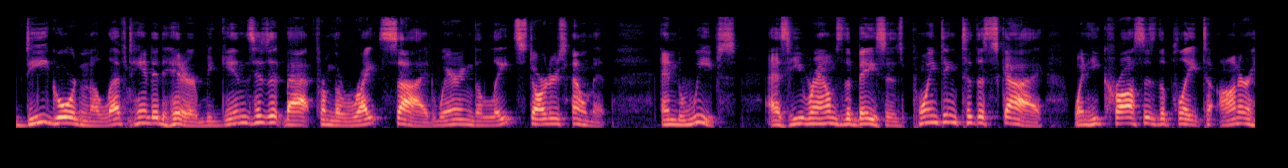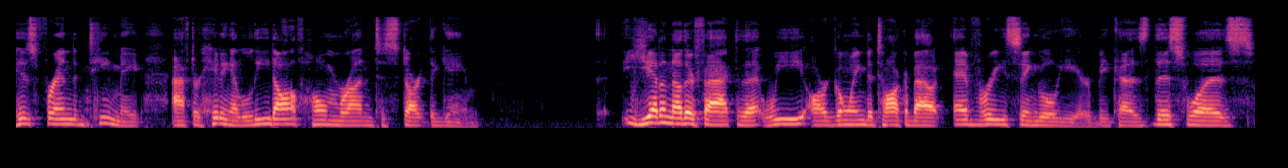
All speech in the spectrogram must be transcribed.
Dee Gordon, a left handed hitter, begins his at bat from the right side wearing the late starter's helmet and weeps as he rounds the bases, pointing to the sky when he crosses the plate to honor his friend and teammate after hitting a leadoff home run to start the game. Yet another fact that we are going to talk about every single year because this was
